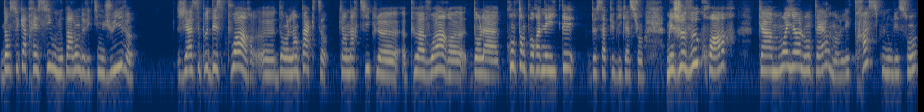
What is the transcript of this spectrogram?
dans ce cas précis où nous parlons de victimes juives, j'ai assez peu d'espoir euh, dans l'impact qu'un article euh, peut avoir euh, dans la contemporanéité de sa publication. Mais je veux croire qu'à moyen long terme, les traces que nous laissons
